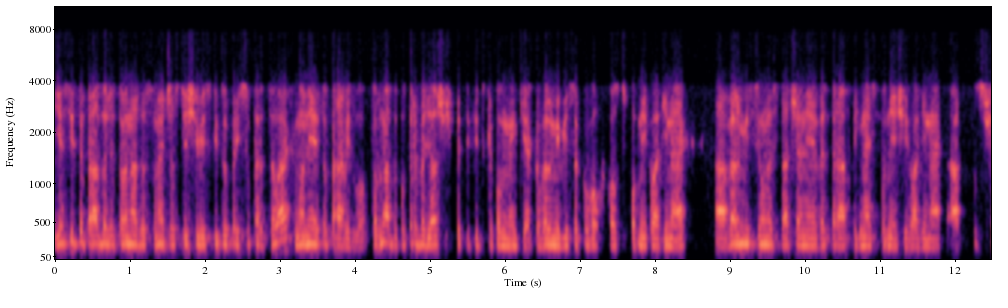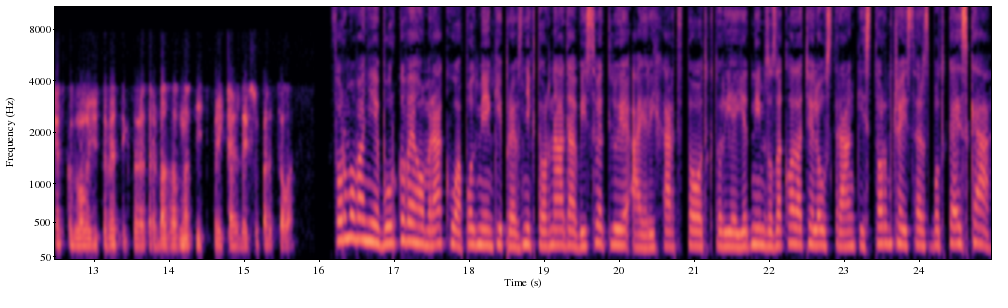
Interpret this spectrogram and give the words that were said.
Je síce pravda, že tornádo sa najčastejšie vyskytujú pri supercelách, no nie je to pravidlo. Tornádo potrebuje ďalšie špecifické podmienky, ako veľmi vysokú vlhkosť v spodných hladinách, a veľmi silné stačanie vetra v tých najspodnejších hladinách a všetko dôležité veci, ktoré treba zhodnotiť pri každej supercele. Formovanie búrkového mraku a podmienky pre vznik tornáda vysvetľuje aj Richard Todd, ktorý je jedným zo zakladateľov stránky stormchasers.sk.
